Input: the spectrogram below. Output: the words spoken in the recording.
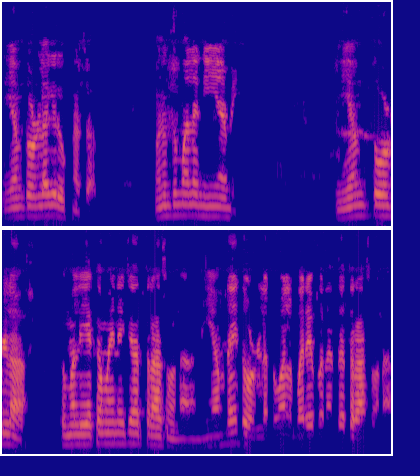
नियम तोडला की दुखणं चालू म्हणून तुम्हाला नियम आहे. नियम तोडला तुम्हाला एका महिन्याच्या त्रास होणार. नियम नाही तोडला तुम्हाला मरेपर्यंत त्रास होणार.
